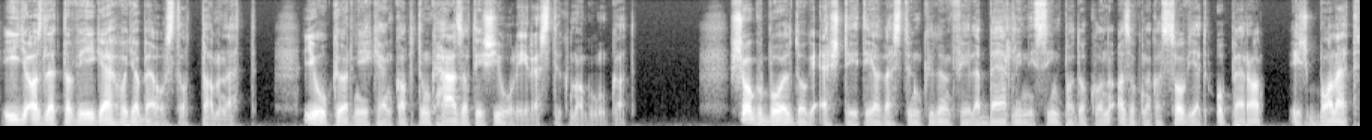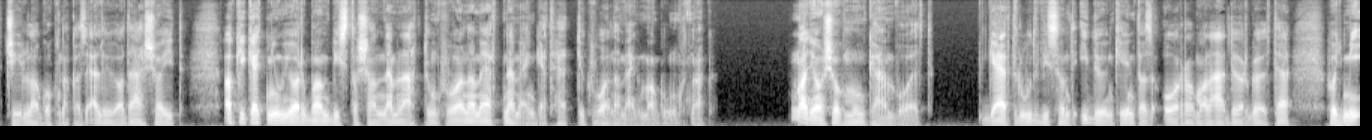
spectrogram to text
így az lett a vége, hogy a beosztottam lett. Jó környéken kaptunk házat, és jól éreztük magunkat. Sok boldog estét élveztünk különféle berlini színpadokon azoknak a szovjet opera és balett csillagoknak az előadásait, akiket New Yorkban biztosan nem láttunk volna, mert nem engedhettük volna meg magunknak. Nagyon sok munkám volt. Gertrud viszont időnként az orrom alá dörgölte, hogy mi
